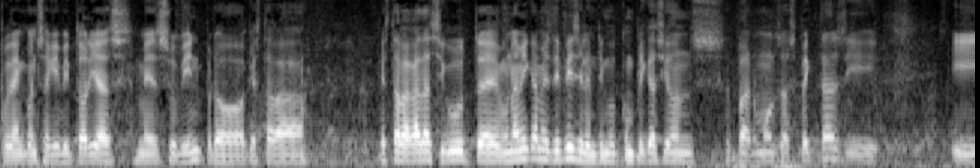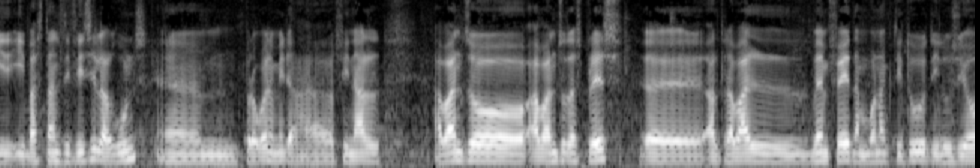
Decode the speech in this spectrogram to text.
podem aconseguir victòries més sovint, però aquesta, va, aquesta vegada ha sigut eh, una mica més difícil. Hem tingut complicacions per molts aspectes i, i, i bastants difícils alguns. Eh, però bueno, mira, al final abans o, abans o després, eh, el treball ben fet, amb bona actitud, il·lusió,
